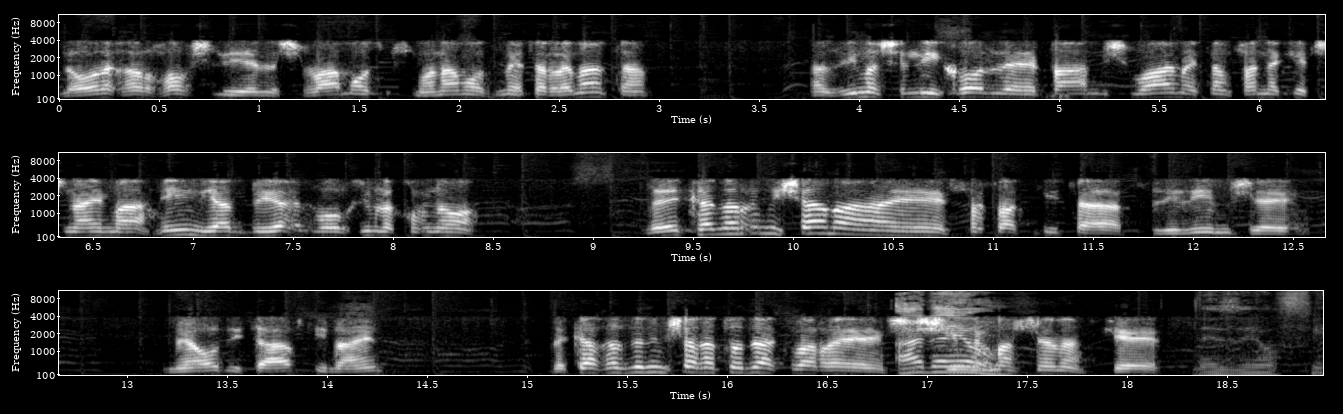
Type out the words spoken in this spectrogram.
לאורך הרחוב שלי איזה 700-800 מטר למטה, אז אימא שלי כל פעם בשבועיים הייתה מפנקת שניים האחים יד ביד והולכים לקולנוע. וכנראה משם ספגתי את הצלילים שמאוד התאהבתי בהם. וככה זה נמשך, אתה יודע, כבר אה, עד 60 היום. ומשהו שנה. כן. איזה יופי.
